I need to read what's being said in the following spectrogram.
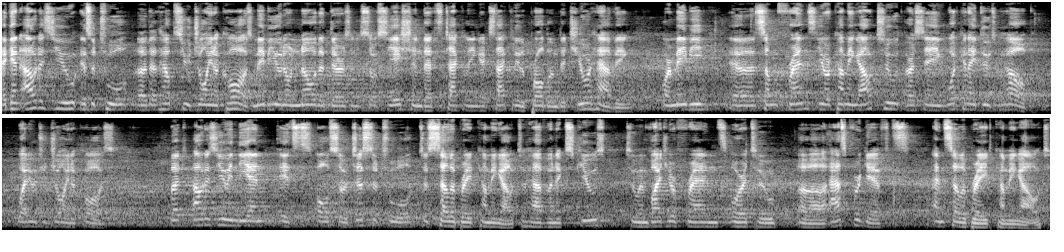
Again, Out as You is a tool uh, that helps you join a cause. Maybe you don't know that there's an association that's tackling exactly the problem that you're having. Or maybe uh, some friends you're coming out to are saying, what can I do to help? Why don't you join a cause? But Out as You, in the end, it's also just a tool to celebrate coming out, to have an excuse to invite your friends or to uh, ask for gifts and celebrate coming out.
